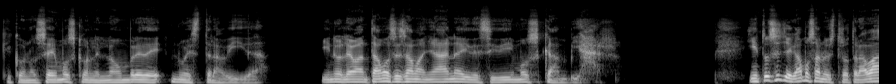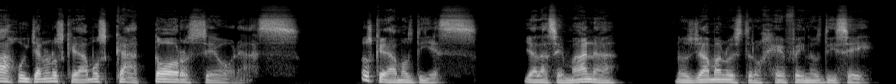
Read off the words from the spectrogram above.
que conocemos con el nombre de nuestra vida. Y nos levantamos esa mañana y decidimos cambiar. Y entonces llegamos a nuestro trabajo y ya no nos quedamos 14 horas. Nos quedamos 10. Y a la semana nos llama nuestro jefe y nos dice,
